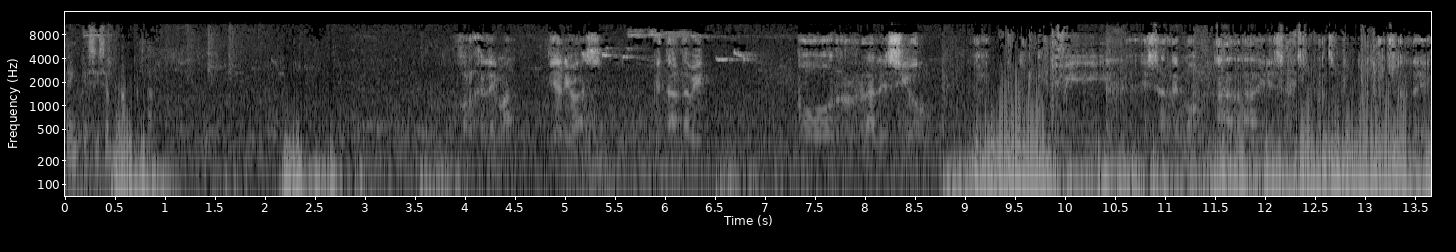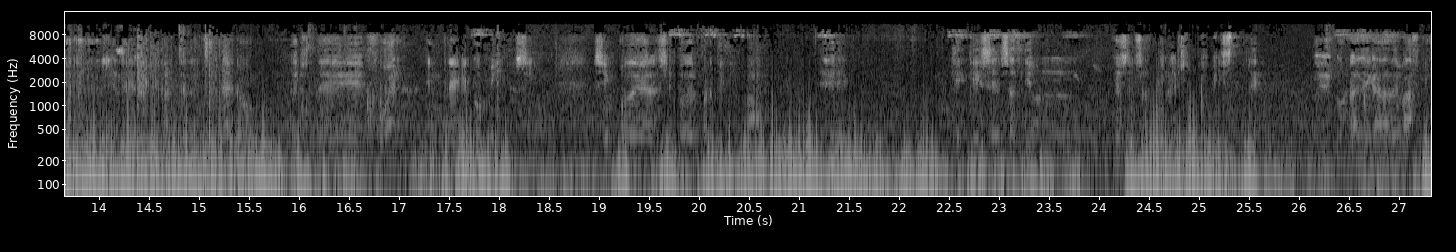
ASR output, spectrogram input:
en que sí se pueda empezar. Jorge Lema, Diario As. ¿Qué tal, David? Por la lesión, esa remontada y esa racha victoriosa de, de, desde fuera, entre comillas, sin, poder, sin poder participar. Eh, ¿qué, sensación, qué sensaciones tuviste eh, con la llegada de Vázquez?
